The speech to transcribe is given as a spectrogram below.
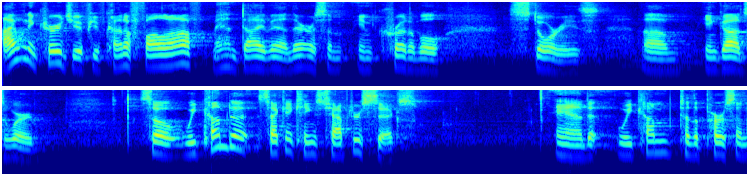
I would encourage you, if you've kind of fallen off, man, dive in. There are some incredible stories um, in God's Word. So we come to 2 Kings chapter 6. And we come to the person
